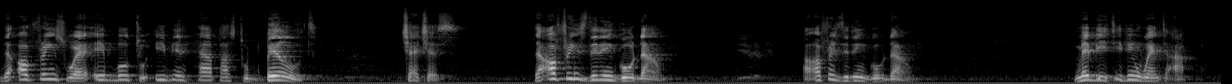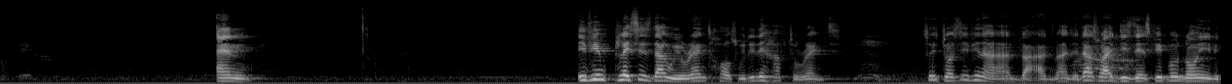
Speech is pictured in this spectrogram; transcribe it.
the offerings were able to even help us to build churches. The offerings didn't go down. Our offerings didn't go down. Maybe it even went up. And even places that we rent halls, we didn't have to rent. So it was even an advantage. That's why these days people don't even,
